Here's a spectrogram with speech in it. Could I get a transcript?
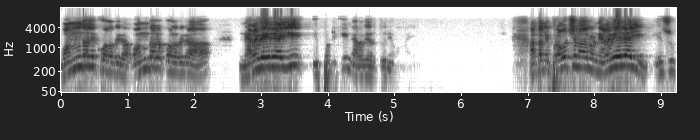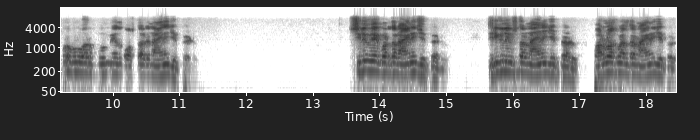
వందల కొలదిగా వందల కొలదిగా నెరవేరాయి ఇప్పటికీ నెరవేరుతూనే ఉన్నాయి. అతని ప్రవచనాలు నెరవేరాయి యేసు ప్రభుల వారు భూమి మీదకి వస్తాడని ఆయనే చెప్పాడు. సిలువ వేయబడతాడు ఆయనే చెప్పాడు. తిరిగి లేస్తాడని ఆయనే చెప్పాడు. పరలోకం వెళ్తాడని ఆయనే చెప్పాడు.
